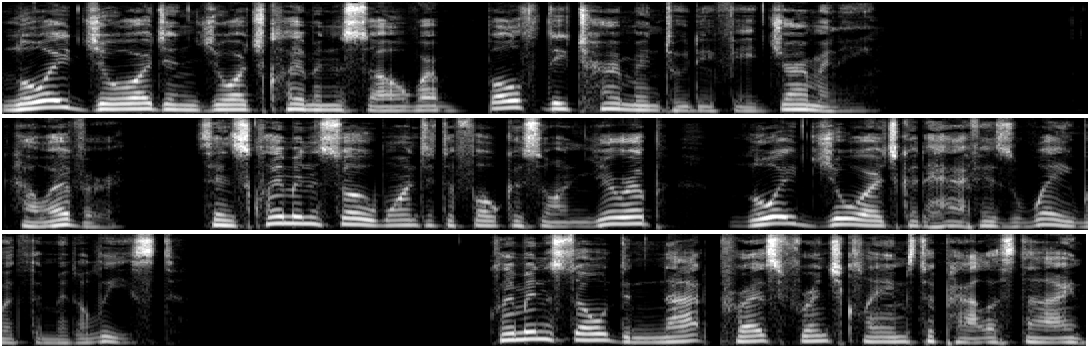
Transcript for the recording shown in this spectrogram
Lloyd George and Georges Clemenceau were both determined to defeat Germany. However, since Clemenceau wanted to focus on Europe, Lloyd George could have his way with the Middle East. Clemenceau did not press French claims to Palestine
